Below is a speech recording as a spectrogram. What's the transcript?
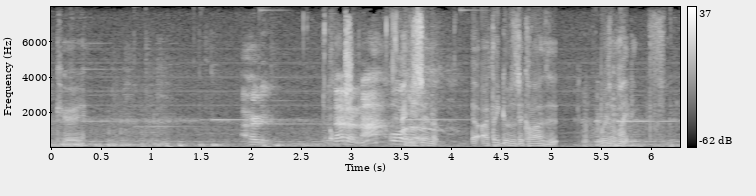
Okay. I heard it. Is that a knock or? I just turned up. I think it was the closet. Where's the light?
